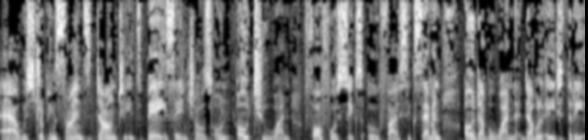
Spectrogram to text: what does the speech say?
Uh, we're stripping science down to its bare essentials on 021 446 0567 011 883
